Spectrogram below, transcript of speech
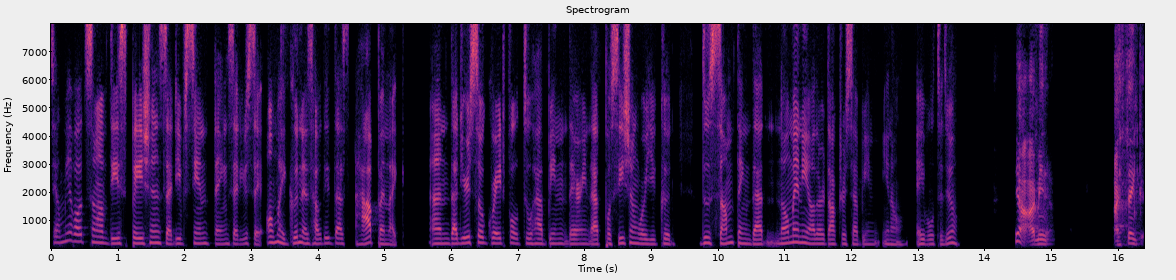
Tell me about some of these patients that you've seen things that you say, oh my goodness, how did that happen? Like, and that you're so grateful to have been there in that position where you could do something that no many other doctors have been you know able to do yeah i mean i think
